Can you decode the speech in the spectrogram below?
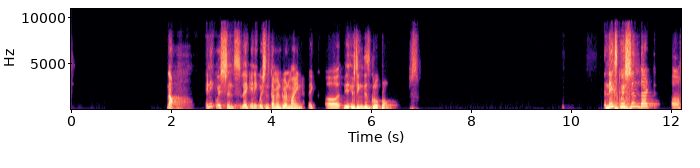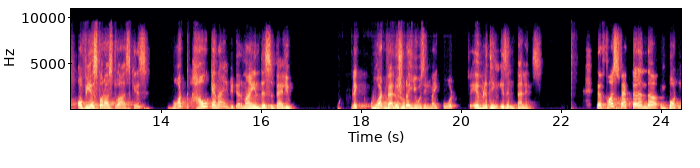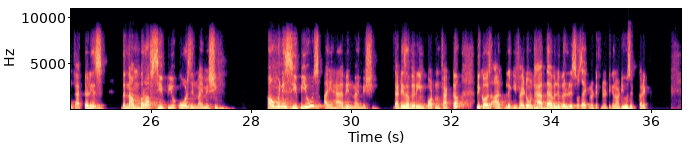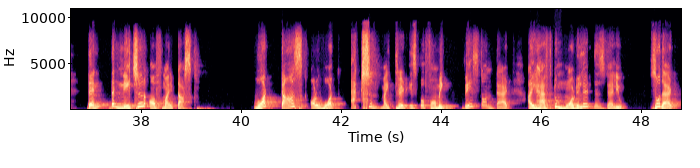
Now, any questions, like any questions coming to your mind, like uh, using this grow props? The next question that uh, obvious for us to ask is, what, how can I determine this value? Like what value should I use in my code So everything is in balance. The first factor and the important factor is the number of CPU cores in my machine. How many CPUs I have in my machine. That is a very important factor because uh, like if I don't have the available resource, I cannot definitely cannot use it, correct? Then the nature of my task. What task or what action my thread is performing. Based on that, I have to modulate this value so that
